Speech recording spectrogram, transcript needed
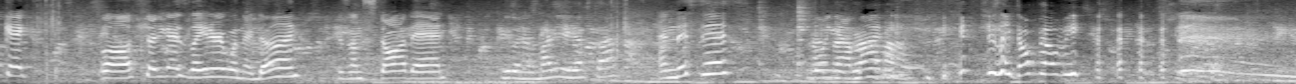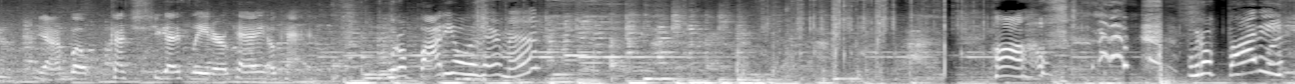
Okay. Well, I'll show you guys later when they're done, because I'm starving. Y doña María ya está. And this is Doña. Mari. She's like, don't film me. yeah, but catch you guys later, okay? Okay. Little body over there, man. Huh? Little body.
